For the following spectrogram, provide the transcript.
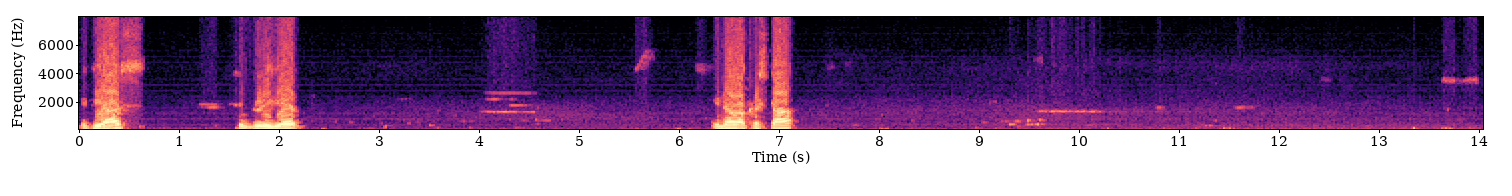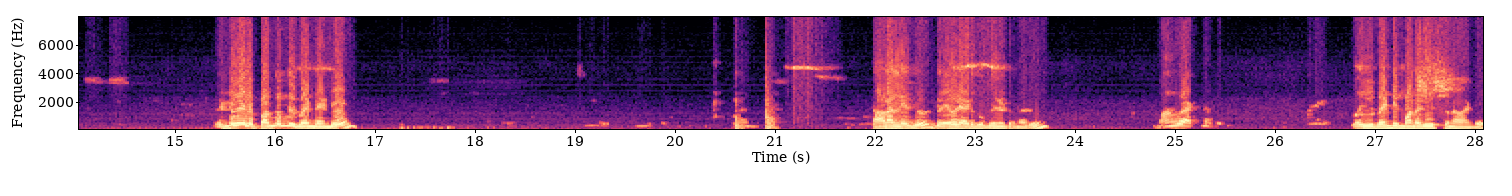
Etios Swift Dzire Innova Crysta రెండు వేల పంతొమ్మిది బండి అండి తాళం లేదు డ్రైవర్ అడుగు పోయినట్టున్నాడు. మనం కూడా ఈ బండి మొన్న తీసుకున్నామండి.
